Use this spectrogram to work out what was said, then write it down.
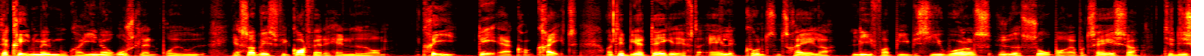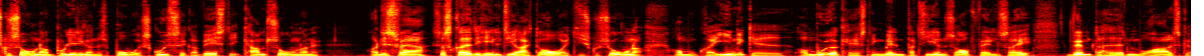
Da krigen mellem Ukraine og Rusland brød ud, ja så vidste vi godt, hvad det handlede om. Krig, det er konkret, og det bliver dækket efter alle kunstens regler, lige fra BBC Worlds yderst sober reportager til diskussioner om politikernes brug af skudsikre veste i kampzonerne, og desværre så skred det helt direkte over i diskussioner om Ukrainegade og mudderkastning mellem partiernes opfattelser af, hvem der havde den moralske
